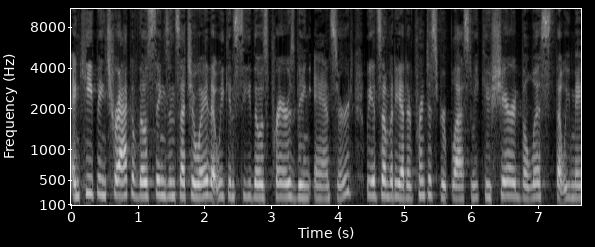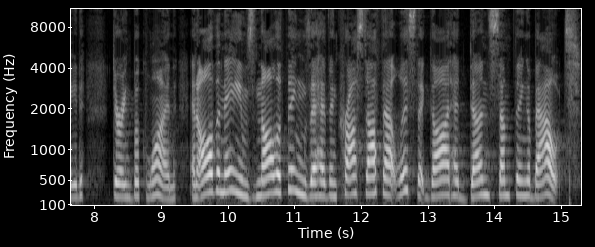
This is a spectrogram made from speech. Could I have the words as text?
and keeping track of those things in such a way that we can see those prayers being answered. We had somebody at apprentice group last week who shared the list that we made during book one and all the names and all the things that had been crossed off that list that God had done something about.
